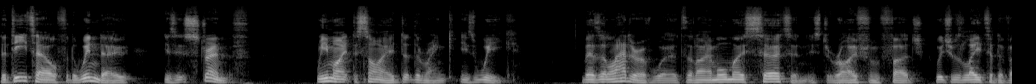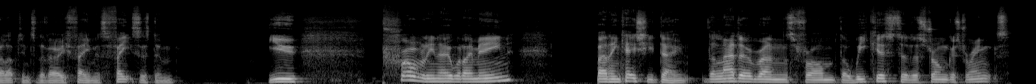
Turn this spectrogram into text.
The detail for the window is its strength. We might decide that the rank is weak. There's a ladder of words that I am almost certain is derived from fudge, which was later developed into the very famous Fate system. You probably know what I mean, but in case you don't, the ladder runs from the weakest to the strongest ranks.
